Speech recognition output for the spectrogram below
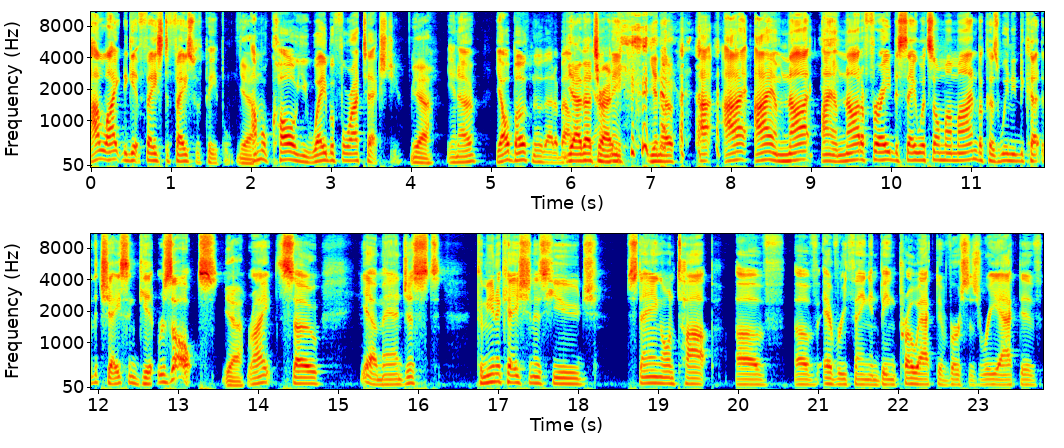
i like to get face to face with people Yeah. i'm gonna call you way before i text you Yeah. you know, y'all both know that about Yeah, me. that's I right. mean, you know, I, I I am not I am not afraid to say what's on my mind because we need to cut to the chase and get results. Yeah. Right. So, yeah, man, just communication is huge. Staying on top of of everything and being proactive versus reactive.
